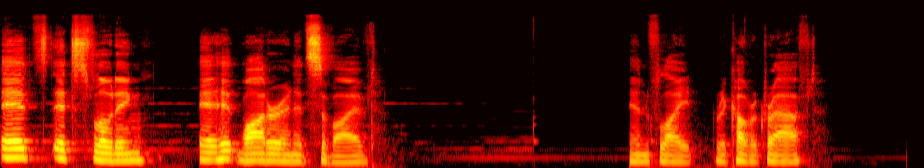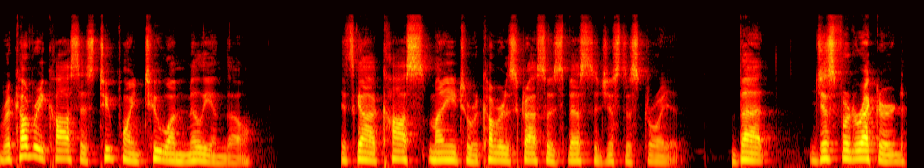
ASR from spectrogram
It's it's floating. It hit water and it survived in-flight, recover craft. Recovery cost is 2.21 million though. It's gonna cost money to recover this craft, so it's best to just destroy it. But just for the record,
